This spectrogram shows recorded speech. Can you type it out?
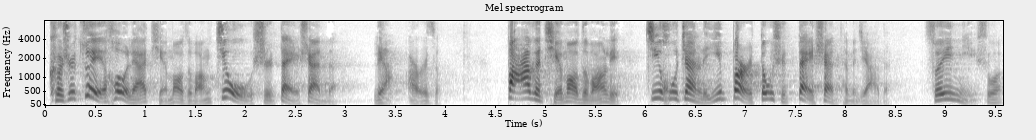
可是最后俩铁帽子王就是代善的俩儿子。八个铁帽子王里。几乎占了一半都是代善他们家的，所以你说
